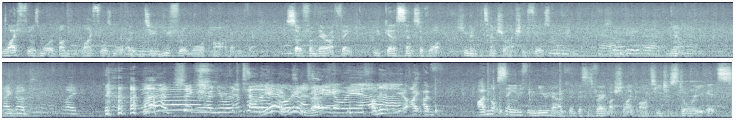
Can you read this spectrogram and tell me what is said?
life feels more abundant, life feels more open to you, mm. you feel more a part of everything. So from there, I think you get a sense of what human potential actually feels like. So beautiful. Yeah. I got like yeah, shaking when you were telling Yeah, all really, man. takeaways. Yeah. I mean, you know, I, I, I'm not saying anything new here. I think this is very much like our teacher's story. It's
